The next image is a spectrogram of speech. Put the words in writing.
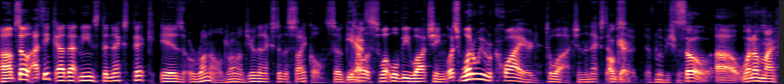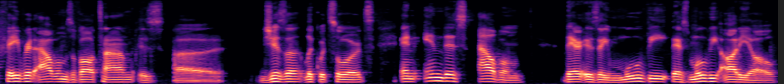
Um, so I think uh, that means the next pick is Ronald. Ronald, you're the next in the cycle. So tell us what we'll be watching. What's what are we required to watch in the next Okay. episode of Movie Schmoo? So, uh, one of my favorite albums of all time is uh, GZA Liquid Swords, and in this album, there is a movie. There's movie audio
